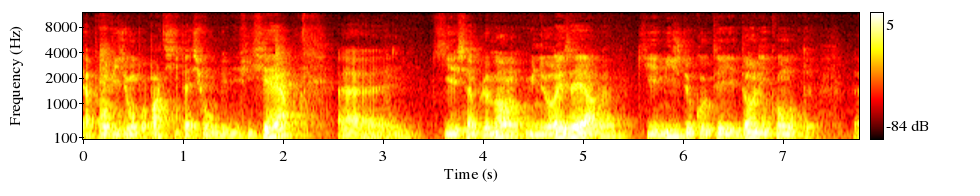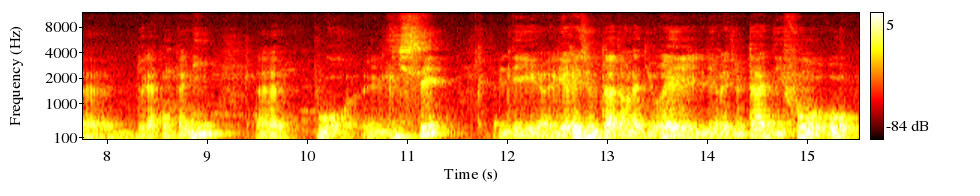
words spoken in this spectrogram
la, provision pour participation aux bénéficiaires, qui est simplement une réserve qui est mise de côté dans les comptes euh, de la compagnie euh, pour lisser les, les, résultats dans la durée, les résultats des fonds euros,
